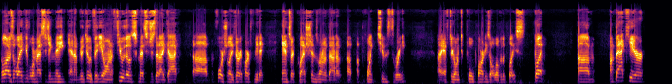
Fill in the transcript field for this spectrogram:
while I was away, people were messaging me, and I'm going to do a video on a few of those messages that I got. Uh, unfortunately, it's very hard for me to answer questions when I'm about a, a, a point two three uh, after going to pool parties all over the place. But um, I'm back here,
